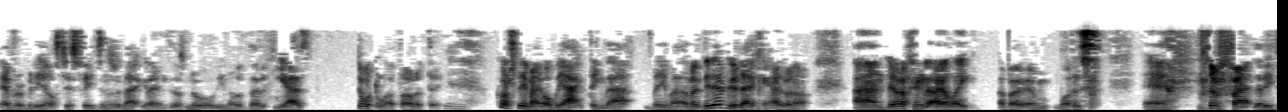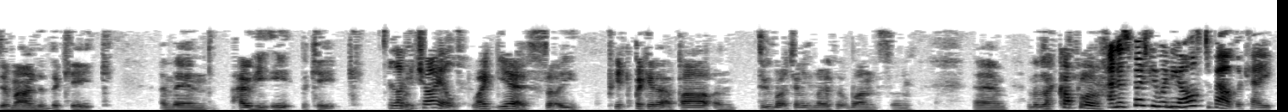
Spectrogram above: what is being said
everybody else just fades into the background. There's no, you know, that he has total authority. Mm. Of course, they might all be acting that. They might, I mean, they're good acting. I don't know. And the other thing that I liked about him was um, the fact that he demanded the cake and then how he ate the cake. Like a child. Like yes, so he pick, picking it apart and too much in his mouth at once. And um, and there was a couple of And especially when he asked about the cake.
